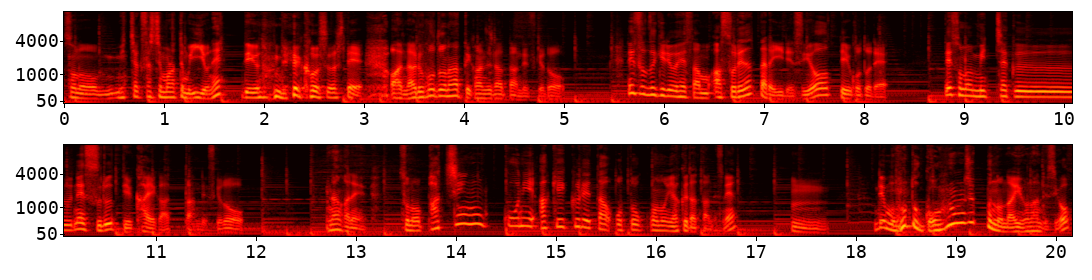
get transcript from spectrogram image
その密着させてもらってもいいよねっていうので 交渉してあなるほどなって感じだったんですけどで鈴木亮平さんもあそれだったらいいですよっていうことで。でその密着ねするっていう回があったんですけどなんかねそのパチンコに明け暮れた男の役だったんですね。うん。でもほんと5分10分の内容なんですよ。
